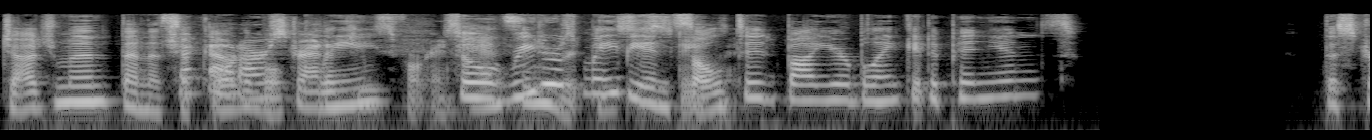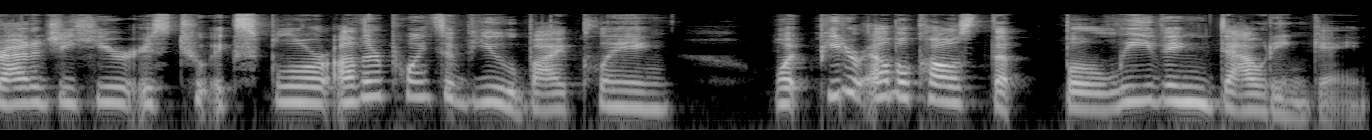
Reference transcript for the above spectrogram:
judgment than a Check out our strategies claim. for So readers may be insulted statement. by your blanket opinions. The strategy here is to explore other points of view by playing what Peter Elbow calls the believing doubting game.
